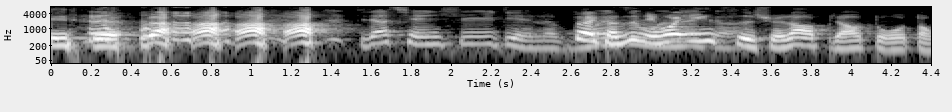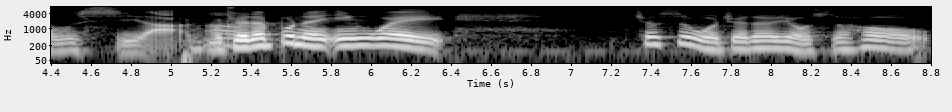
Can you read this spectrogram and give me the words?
一点的，比较谦虚一点的。对，可是你会因此学到比较多东西啦。嗯、我觉得不能因为，就是我觉得有时候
